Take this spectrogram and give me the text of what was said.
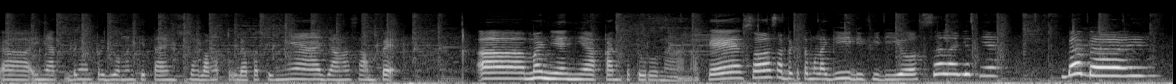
uh, ingat dengan perjuangan kita yang susah banget tuh dapetinnya jangan sampai uh, menyia-nyiakan keturunan oke okay? so sampai ketemu lagi di video selanjutnya bye bye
